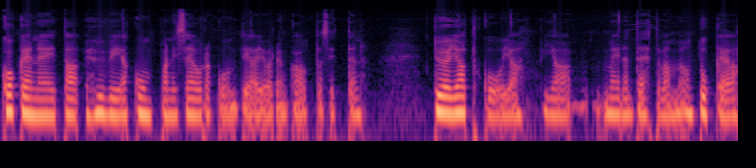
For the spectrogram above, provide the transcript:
kokeneita hyviä kumppaniseurakuntia, joiden kautta sitten työ jatkuu ja, ja meidän tehtävämme on tukea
